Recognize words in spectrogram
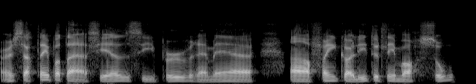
un, certain potentiel s'il peut vraiment enfin coller tous les morceaux.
